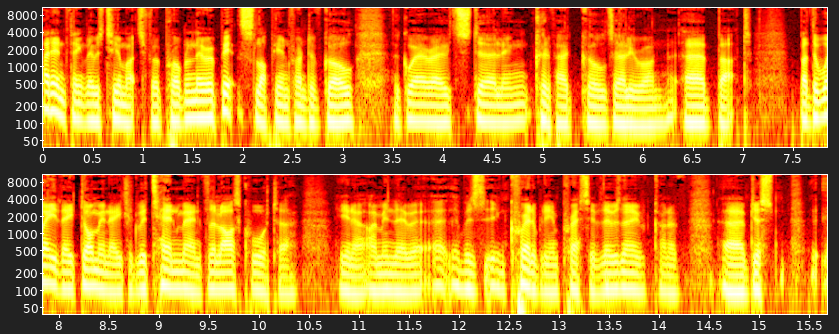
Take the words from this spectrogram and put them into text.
I didn't think there was too much of a problem. They were a bit sloppy in front of goal. Aguero, Sterling could have had goals earlier on, uh, but but the way they dominated with ten men for the last quarter you know, I mean, they were, uh, it was incredibly impressive. There was no kind of uh, just uh,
